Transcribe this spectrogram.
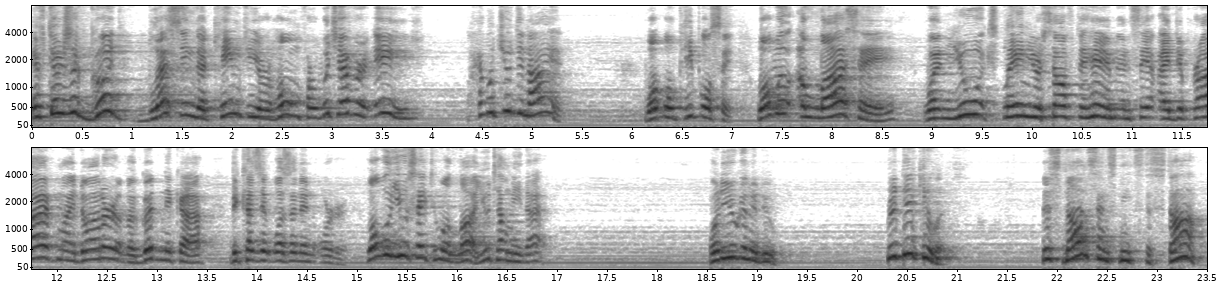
If there's a good blessing that came to your home for whichever age, why would you deny it? What will people say? What will Allah say when you explain yourself to Him and say, I deprived my daughter of a good nikah because it wasn't in order? What will you say to Allah? You tell me that. What are you going to do? Ridiculous. This nonsense needs to stop.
